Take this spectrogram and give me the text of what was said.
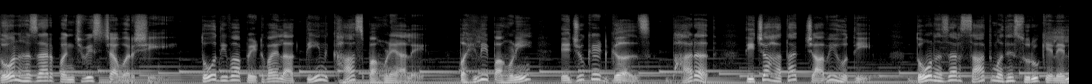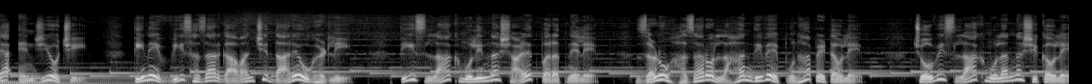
दोन हजार पंचवीसच्या वर्षी तो दिवा पेटवायला तीन खास पाहुणे आले. पहिली पाहुणी एज्युकेट गर्ल्स भारत तिच्या हातात चावी होती. दोन हजार सात मध्ये सुरू केलेल्या एनजीओची तिने वीस हजार गावांची दारे उघडली. तीस लाख मुलींना शाळेत परत नेले. जणू हजारो लहान दिवे पुन्हा पेटवले. चोवीस लाख मुलांना शिकवले.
